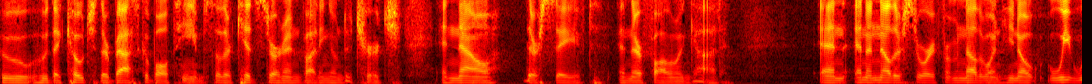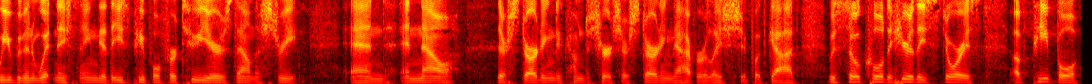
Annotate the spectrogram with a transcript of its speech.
who, who they coached their basketball team. So their kids started inviting them to church. And now they're saved and they're following God. And, and another story from another one. You know, we, we've been witnessing to these people for two years down the street. And, and now they're starting to come to church. They're starting to have a relationship with God. It was so cool to hear these stories of people,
